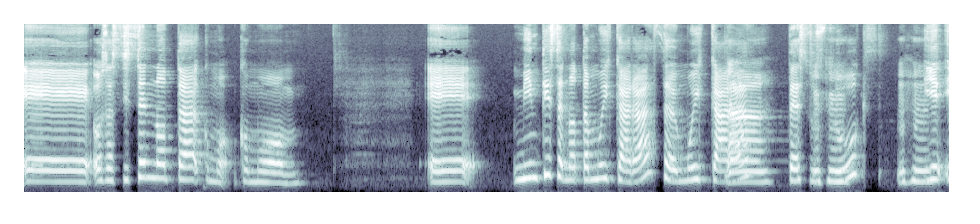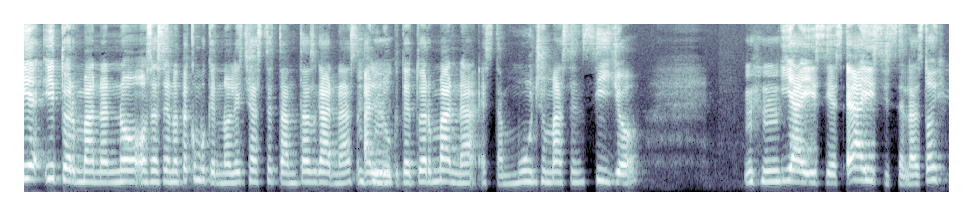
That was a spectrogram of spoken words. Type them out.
eh, o sea, sí se nota como, como, eh, Minty se nota muy cara, se ve muy cara Ah, de sus looks. Y, y- y tu hermana no, o sea, se nota como que no le echaste tantas ganas al look de tu hermana, está mucho más sencillo y ahí sí es, ahí sí se las doy.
